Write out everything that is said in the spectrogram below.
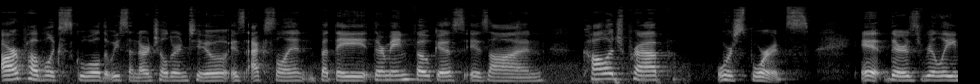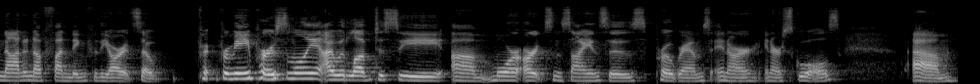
our public school that we send our children to is excellent but they their main focus is on college prep or sports. It, there's really not enough funding for the arts. So for me personally, I would love to see um, more arts and sciences programs in our in our schools. Um,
